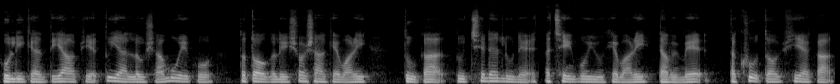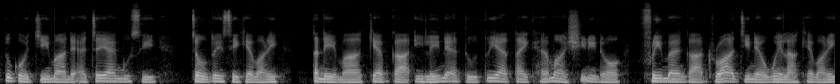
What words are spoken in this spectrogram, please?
ဟိုလီဂန်တရားအဖြစ်သူ့ရဲ့လှုပ်ရှားမှုတွေကိုတော်တော်ကလေးရှော့ချခဲ့ပါလိ။ သူကသူချစ်တဲ့လူနဲ့အချိန်ပိုယူခဲ့ပါရီဒါပေမဲ့တခုတော့ဖြစ်ရကသူ့ကိုကြီးမားတဲ့အကြက်ရိုက်မှုစီကြုံတွေ့စေခဲ့ပါရီတနေ့မှာ Cap ကအီလိန်နဲ့အတူသူ့ရဲ့တိုက်ခန်းမှာရှိနေတော့ Freeman က draw အကြီးနဲ့ဝင်လာခဲ့ပါရီ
